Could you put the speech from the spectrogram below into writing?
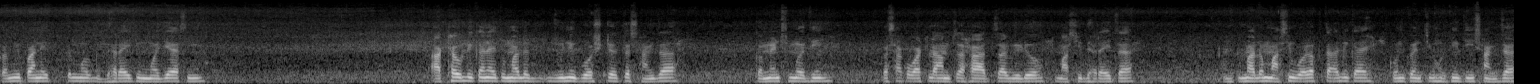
कमी पाण्यात तर मग धरायची मजा अशी. आठवली का नाही तुम्हाला जुनी गोष्ट तर सांगा कमेंट्समध्ये कसा वाटला आमचा हा आजचा व्हिडिओ माशी धरायचा? आणि तुम्हाला माशी ओळखता आली काय? कोणकोणची होती ती सांगा.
